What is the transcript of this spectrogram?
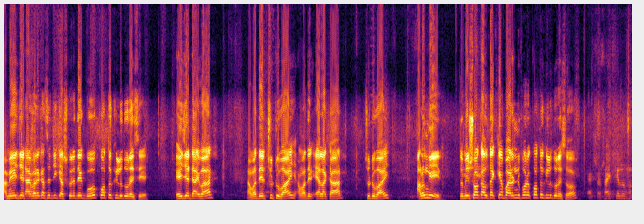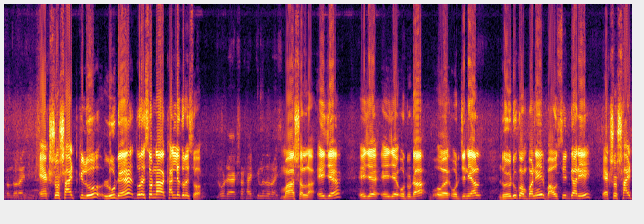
আমি এই যে ড্রাইভারের কাছে জিজ্ঞাসা করে দেখব কত কিলো দৌড়াইছে। এই যে ড্রাইভার আমাদের ছোটু ভাই আমাদের এলাকার ছোটু ভাই আলমগীর তুমি সকাল থেকে বাড়ানোর পরে কত কিলো দৌড়াইছো? একশো ষাট কিলো লুডে দৌড়াইছো না খাল্লে দৌড়াইছো? লোড একশো ষাট কিলো দৌড়াইছি। মাশাল্লাহ এই যে এই যে এই যে অটোটা অরিজিনাল ডোয়েডু কোম্পানির বাউ সিট গাড়ি, একশো ষাট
